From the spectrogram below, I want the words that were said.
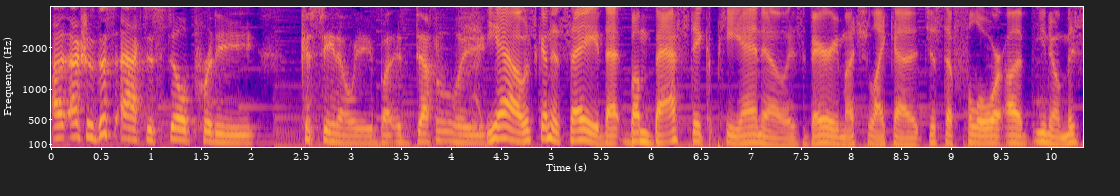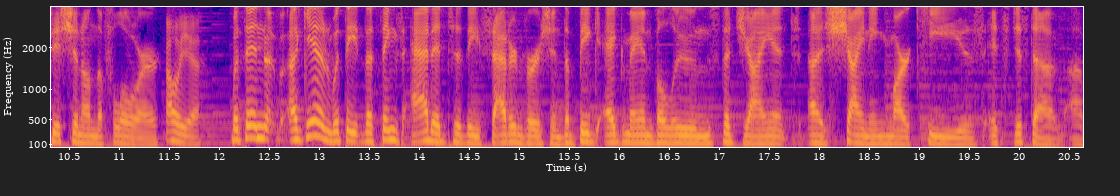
Actually, this act is still pretty casino-y, but it definitely Yeah, I was gonna say that bombastic piano is very much like a just a floor, a you know, musician on the floor. Oh, yeah. But then again, with the the things added to the Saturn version, the big Eggman balloons, the giant uh, shining marquees, it's just a, a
